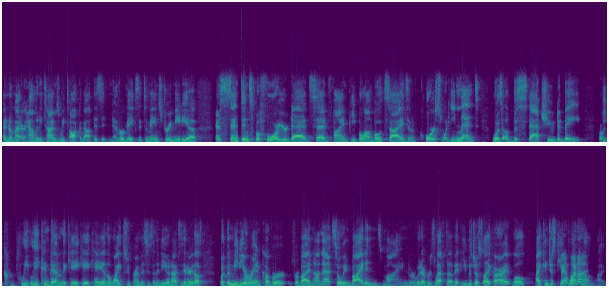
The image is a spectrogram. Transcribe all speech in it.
and no matter how many times we talk about this, it never makes it to mainstream media. The sentence before your dad said, find people on both sides. And of course, what he meant was of the statue debate. He completely condemned the KKK and the white supremacists and the neo Nazis and everything else but the media ran cover for Biden on that. So in Biden's mind, or whatever's left of it, he was just like, "All right, well, I can just keep yeah, running on live."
